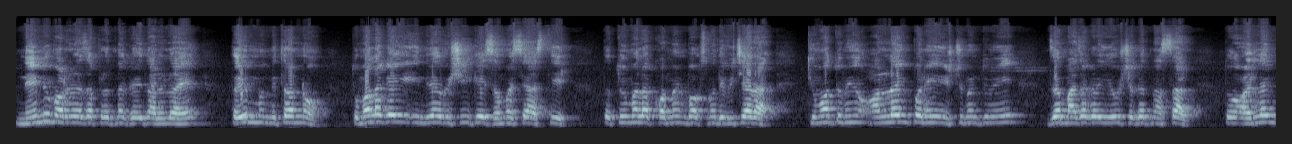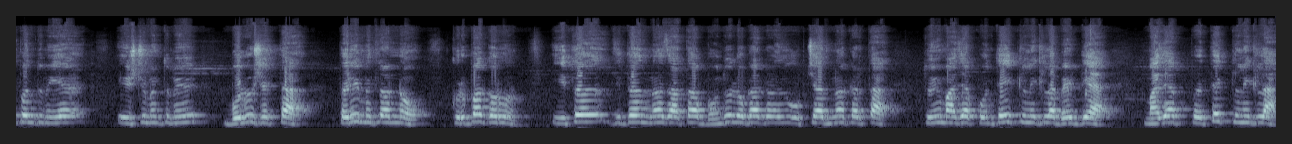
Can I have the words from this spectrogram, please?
नेहमी वाढवण्याचा प्रयत्न करीत आलेलो आहे. तरी मित्रांनो तुम्हाला काही इंद्रियाविषयी काही समस्या असतील तर तुम्ही मला कॉमेंट बॉक्समध्ये विचारा. किंवा तुम्ही ऑनलाईन पण हे इन्स्ट्रुमेंट तुम्ही जर माझ्याकडे येऊ शकत नसाल तर ऑनलाईन पण तुम्ही हे इन्स्ट्रुमेंट तुम्ही बोलू शकता. तरी मित्रांनो कृपा करून इथं तिथं न जाता बंधू लोकांकडून उपचार न करता तुम्ही माझ्या कोणत्याही क्लिनिकला भेट द्या. माझ्या प्रत्येक क्लिनिकला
